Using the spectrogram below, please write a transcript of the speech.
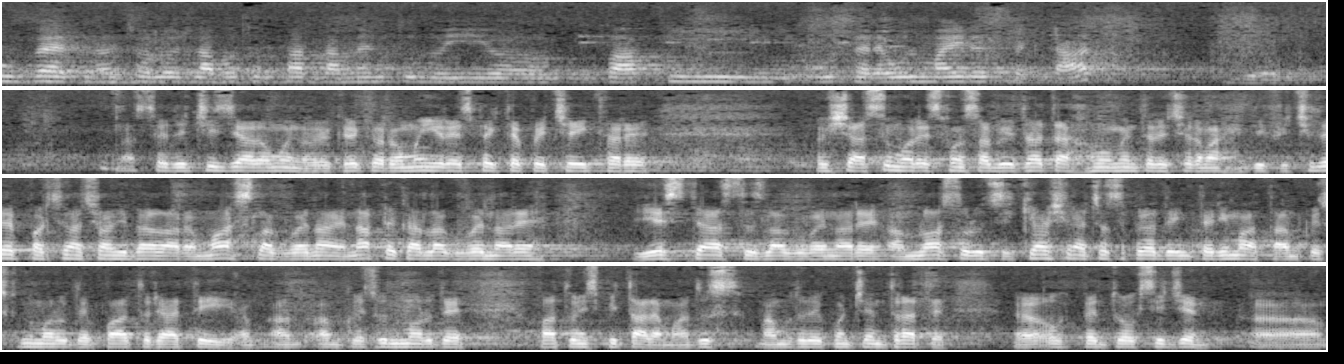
guvern Cioloș la votul Parlamentului, uh, va fi USR-ul mai respectat? Asta e decizia românilor. Eu cred că românii respectă pe cei care își asumă responsabilitatea în momentele cele mai dificile. Partidul Național Liberal a rămas la guvernare, n-a plecat la guvernare, este astăzi la guvernare. Am luat soluții chiar și în această perioadă interimată. Am crescut numărul de paturi ATI, am, am, am crescut numărul de paturi în spitale, am adus mai multe de concentrate uh, pentru oxigen. Uh,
